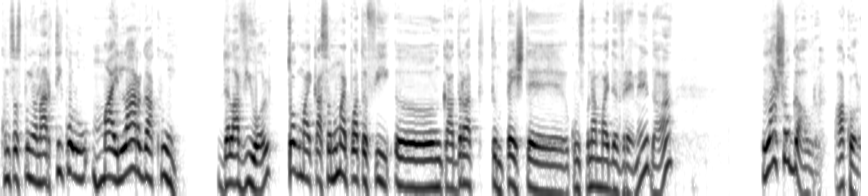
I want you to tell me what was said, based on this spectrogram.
cum să spun eu, în articolul mai larg acum de la viol, tocmai ca să nu mai poată fi uh, încadrat tâmpește, cum spuneam mai devreme, da? Lași o gaură acolo.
